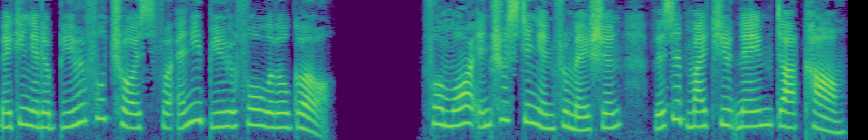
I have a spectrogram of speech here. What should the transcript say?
making it a beautiful choice for any beautiful little girl. For more interesting information, visit mycutename.com.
